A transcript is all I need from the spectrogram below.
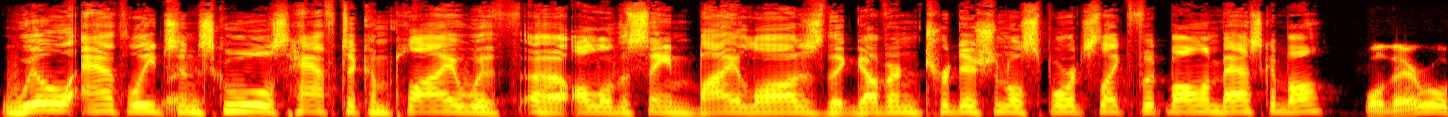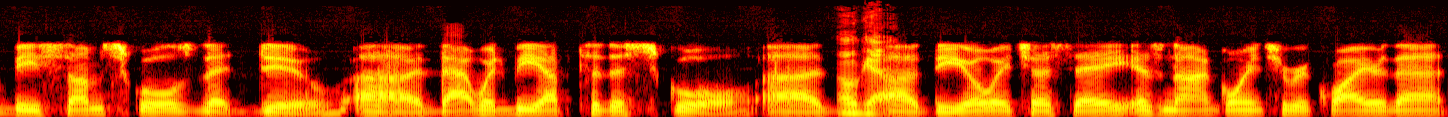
will athletes right. in schools have to comply with uh, all of the same bylaws that govern traditional sports like football and basketball? Well, there will be some schools that do. Uh, that would be up to the school. Uh, okay. Uh, the OHSA is not going to require that.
